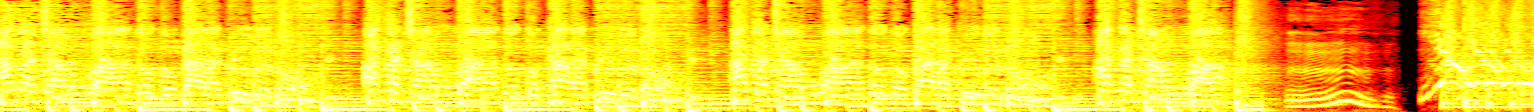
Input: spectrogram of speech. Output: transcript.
赤ちゃんはどこから来るの？赤ちゃんはどこから来るの？赤ちゃんはどこから来るの？赤ちゃんは生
